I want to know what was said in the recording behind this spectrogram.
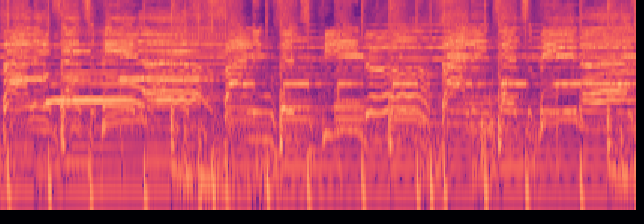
Filings and subpoenas. Filings and subpoenas. Filings and subpoenas.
